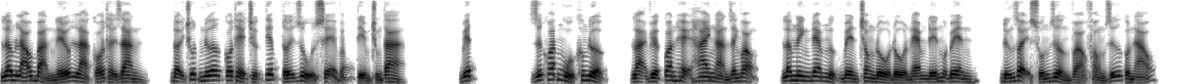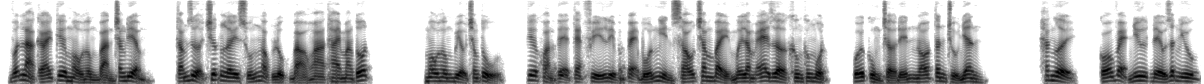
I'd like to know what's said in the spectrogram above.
lâm lão bản nếu là có thời gian, đợi chút nữa có thể trực tiếp tới rủ xe vọng tìm chúng ta. Biết. Dứt khoát ngủ không được, lại việc quan hệ hai ngàn danh vọng, lâm ninh đem ngực bên trong đồ đồ ném đến một bên đứng dậy xuống giường vào phòng giữ quần áo. Vẫn là cái kia màu hồng bản trang điểm, tắm rửa trước lây xuống ngọc lục bảo hòa thai mang tốt. Màu hồng biểu trong tủ, kia khoản vệ tẹt phí lịp vẹ 4675 e 001 cuối cùng trở đến nó tân chủ nhân. Hai người, có vẻ như đều rất yêu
